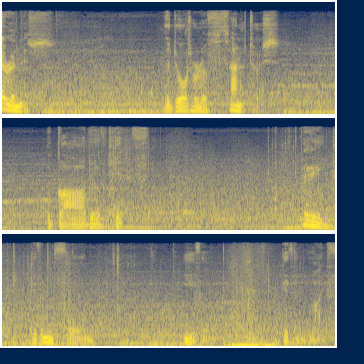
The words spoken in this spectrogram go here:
Erinys, the daughter of Thanatos, the god of death. Pain given form, evil given life.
